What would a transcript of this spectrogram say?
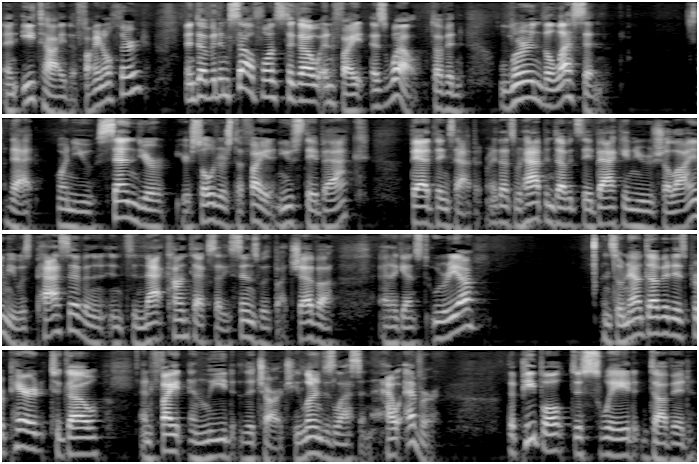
and Itai the final third. And David himself wants to go and fight as well. David learned the lesson that when you send your, your soldiers to fight and you stay back, bad things happen, right? That's what happened. David stayed back in Yerushalayim. He was passive, and it's in that context that he sins with Bathsheba and against Uriah. And so now David is prepared to go and fight and lead the charge. He learned his lesson. However, the people dissuade David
